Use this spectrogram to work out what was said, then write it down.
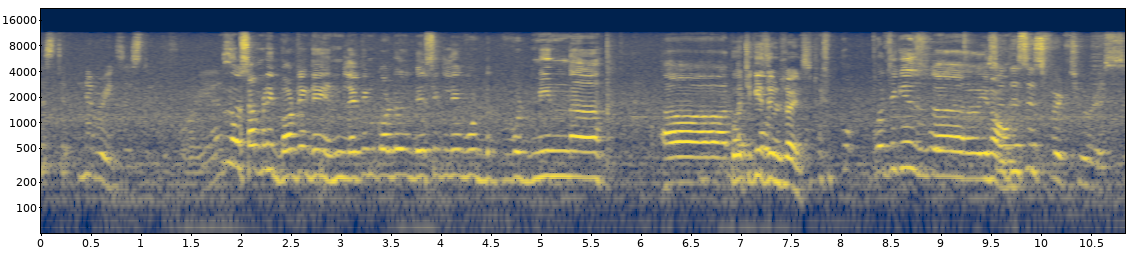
this did, never existed before, yes? No, somebody brought it in. Latin Quarter basically would would mean uh, Portuguese influenced. Portuguese, uh, you know. So this is for tourists,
